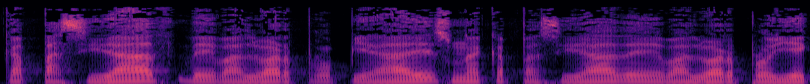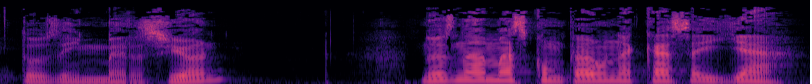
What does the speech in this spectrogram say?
capacidad de evaluar propiedades, una capacidad de evaluar proyectos de inversión. No es nada más comprar una casa y ya.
